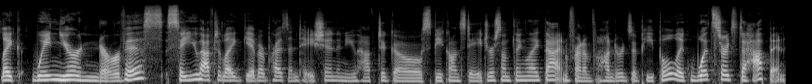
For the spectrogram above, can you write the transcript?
like when you're nervous, say you have to like give a presentation and you have to go speak on stage or something like that in front of hundreds of people, like what starts to happen?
